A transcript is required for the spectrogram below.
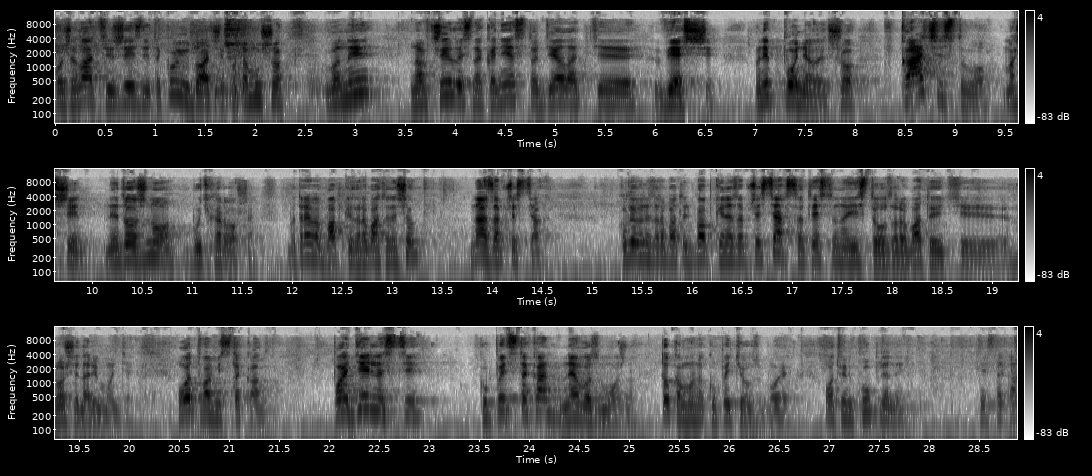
пожелати цій житті такої удачі, тому що вони навчились наконец-то делать е, вещи. Вони поняли, що качество машин не должно бути хороше, бо треба бабки заробляти на чому? На запчастях. Коли вони заробляють бабки на запчастях, соответственно, і СТО заробляють е, гроші на ремонті. От вам і стакан. По отдельності купити стакан невозможно. Тільки можна купити його в зборі. От він куплений. Цей стакан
